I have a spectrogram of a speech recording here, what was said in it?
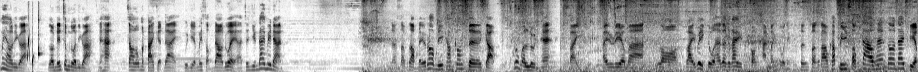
ไม่เอาดีกว่า เราเน้นจำนวนดีกว่านะฮะเจ้าลบมันตายเกิดได้อูเดียไม่สองดาวด้วยอาจจะยืนได้ไม่นาน และสำหรับในรอบนี้ครับก็เจอกับรุ่งอรุณฮะไปไอเรียมารอไลเวทอีกตัวฮะก็จะได้กองฐานมาอีกตัวหนึ่งซึ่งฝั่งเราครับมี 2 ดาวฮะก็ได้เปรียบ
